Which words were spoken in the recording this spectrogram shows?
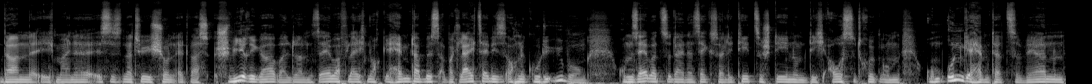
dann, ich meine, ist es natürlich schon etwas schwieriger, weil du dann selber vielleicht noch gehemmter bist, aber gleichzeitig ist es auch eine gute Übung, um selber zu deiner Sexualität zu stehen, um dich auszudrücken, um, um ungehemmter zu werden. Und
